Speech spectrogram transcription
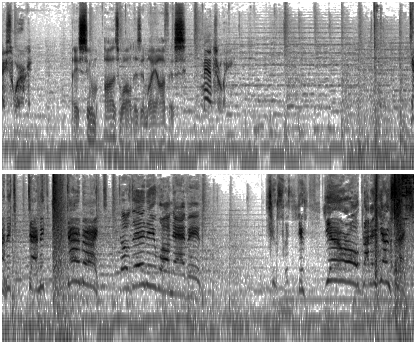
Nice work. I assume Oswald is in my office. Naturally. Damn it! Damn it! Damn it! Does anyone have him? Useless, use. You're all bloody useless!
